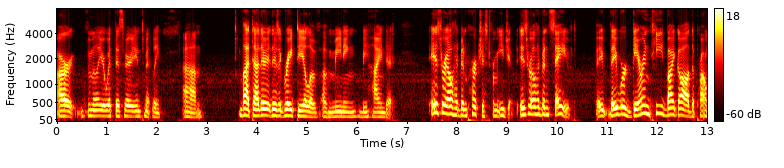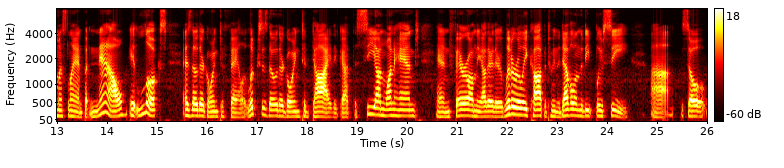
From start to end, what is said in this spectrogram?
are familiar with this very intimately. Um, but uh, there, there's a great deal of, of meaning behind it. Israel had been purchased from Egypt. Israel had been saved. They they were guaranteed by God the promised land, but now it looks as though they're going to fail. It looks as though they're going to die. They've got the sea on one hand and Pharaoh on the other. They're literally caught between the devil and the deep blue sea. Uh, so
